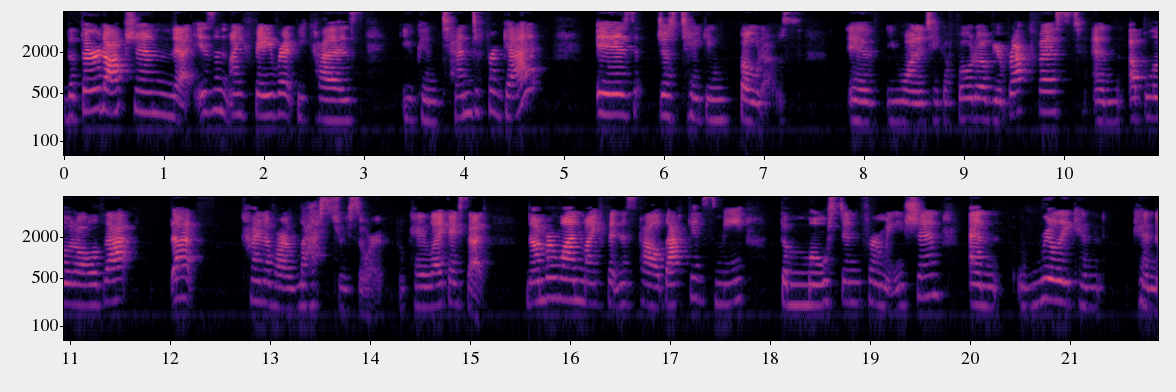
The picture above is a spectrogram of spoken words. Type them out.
The third option that isn't my favorite because you can tend to forget is just taking photos. If you want to take a photo of your breakfast and upload all of that, that's kind of our last resort. Okay, like I said, number one, MyFitnessPal, that gives me the most information and really can can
